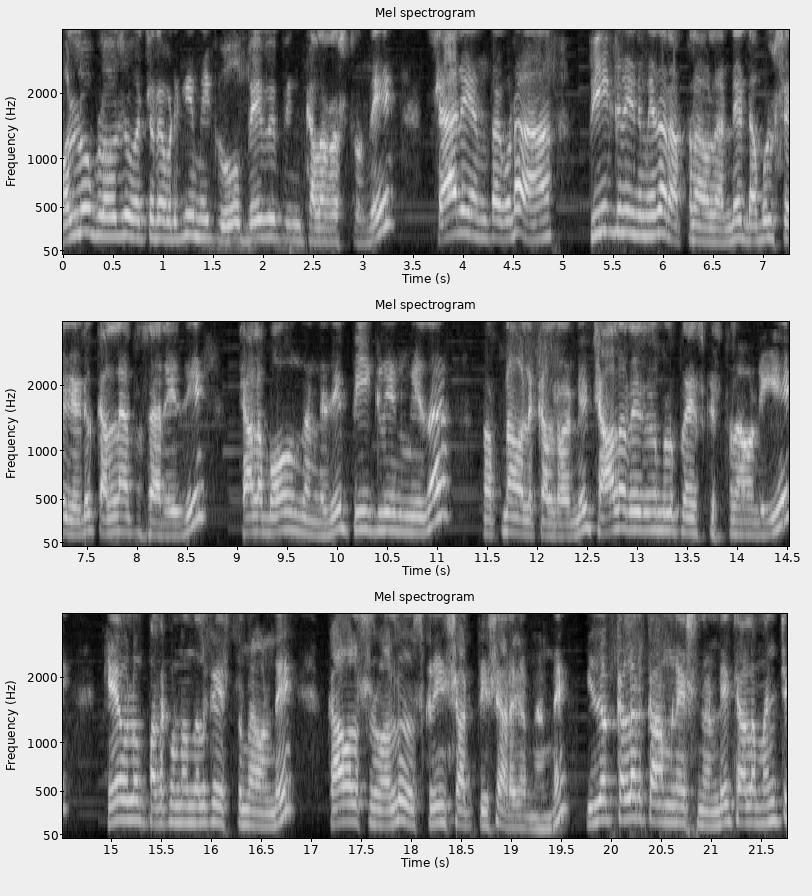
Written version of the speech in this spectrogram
పళ్ళు బ్లౌజ్ వచ్చేటప్పటికి మీకు బేబీ పింక్ కలర్ వస్తుంది. శారీ అంతా కూడా పీ గ్రీన్ మీద రత్నావళి అండి. డబుల్ షేడెడ్ కల్నేత శారీ ఇది. చాలా బాగుందండి ఇది. పీ గ్రీన్ మీద రత్నావళి కలర్ అండి. చాలా రీజనబుల్ ప్రైస్కి ఇస్తున్నామండి. ఇవి కేవలం పదకొండు వందలకే ఇస్తున్నామండి. కావాల్సిన వాళ్ళు స్క్రీన్ షాట్ తీసి అడగండి ఇది ఒక కలర్ కాంబినేషన్ అండి. చాలా మంచి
